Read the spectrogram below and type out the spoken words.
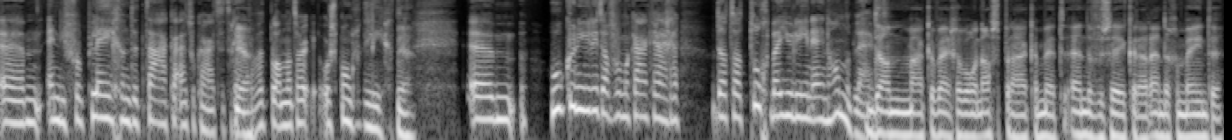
Um, en die verplegende taken uit elkaar te trekken... Ja. het plan dat er oorspronkelijk ligt... Um, hoe kunnen jullie het dan voor elkaar krijgen dat dat toch bij jullie in één handen blijft? Dan maken wij gewoon afspraken met en de verzekeraar en de gemeente.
